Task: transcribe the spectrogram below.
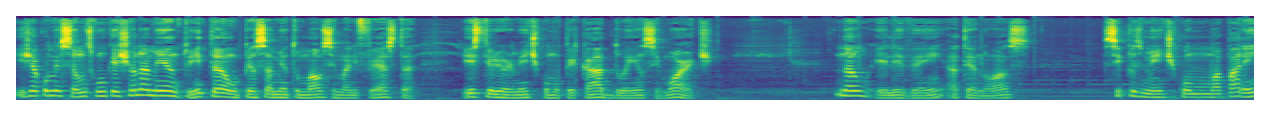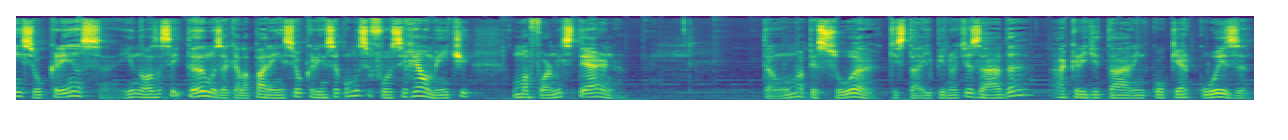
E já começamos com um questionamento. Então, o pensamento mal se manifesta exteriormente como pecado, doença e morte? Não, ele vem até nós simplesmente como uma aparência ou crença, e nós aceitamos aquela aparência ou crença como se fosse realmente uma forma externa. Então, uma pessoa que está hipnotizada acreditar em qualquer coisa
